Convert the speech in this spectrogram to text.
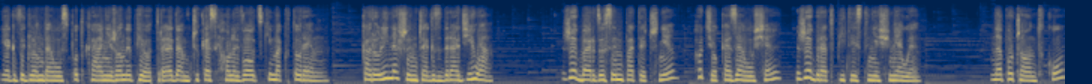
Jak wyglądało spotkanie żony Piotra Adamczyka z hollywoodzkim aktorem? Karolina Szymczak zdradziła, że bardzo sympatycznie, choć okazało się, że Brad Pitt jest nieśmiały. Na początku,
